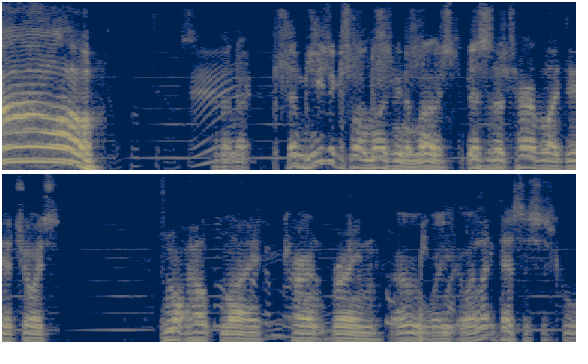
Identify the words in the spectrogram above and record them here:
Oh. The music is what annoys me the most. This is a terrible idea choice. Does not help my current brain. Oh wait, oh, I like this. This is cool.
